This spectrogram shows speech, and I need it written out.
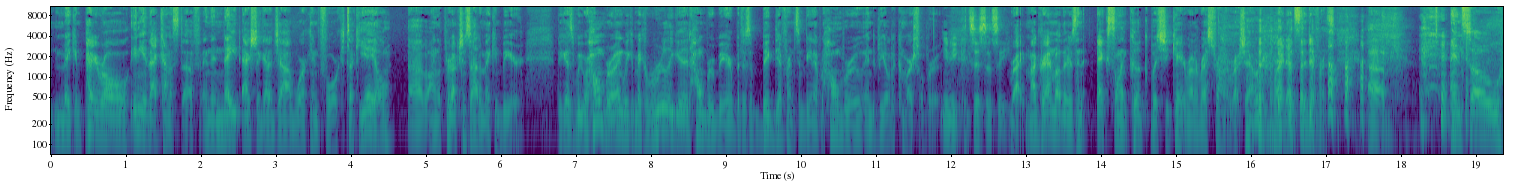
making payroll, any of that kind of stuff. And then Nate actually got a job working for Kentucky Ale uh, on the production side of making beer, because we were homebrewing. We could make a really good homebrew beer, but there's a big difference in being able to homebrew and to be able to commercial brew. you need consistency. Right. My grandmother is an excellent cook, but she can't run a restaurant at rush hour. right. That's the difference. Um, and so,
